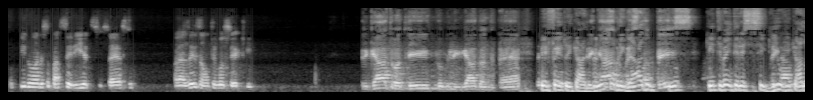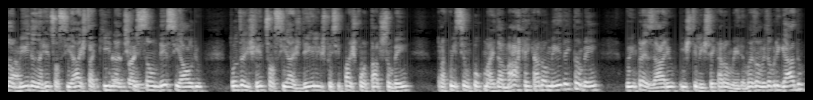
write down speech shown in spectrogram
Continuando essa parceria de sucesso. Prazerzão ter você aqui. Obrigado, Rodrigo. Obrigado, André. Perfeito, Ricardo. Obrigado, Muito obrigado. Quem tiver interesse em seguir obrigado, o Ricardo Almeida nas redes sociais, está aqui na descrição desse áudio, todas as redes sociais dele, os principais contatos também, para conhecer um pouco mais da marca Ricardo Almeida e também do empresário e estilista Ricardo Almeida. Mais uma vez, obrigado.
